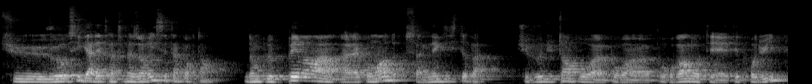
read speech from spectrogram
tu veux aussi garder ta trésorerie, c'est important. Donc le paiement à, la commande, ça n'existe pas. Tu veux du temps pour, euh, pour, euh, pour vendre tes, tes, produits.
